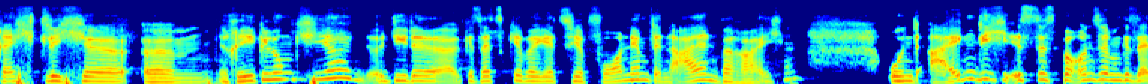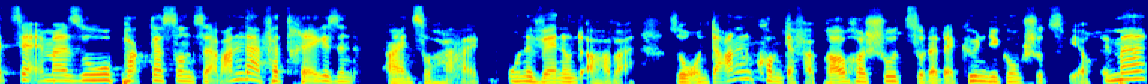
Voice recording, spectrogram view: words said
rechtliche ähm, Regelung hier, die der Gesetzgeber jetzt hier vornimmt in allen Bereichen. Und eigentlich ist es bei uns im Gesetz ja immer so, Pactas und Savanda-Verträge sind einzuhalten, ohne Wenn und Aber. So, und dann kommt der Verbraucherschutz oder der Kündigungsschutz, wie auch immer,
